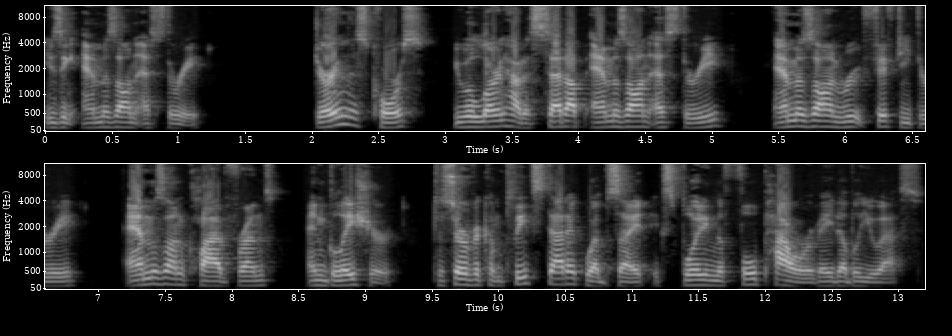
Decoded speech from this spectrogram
using Amazon S3. During this course, you will learn how to set up Amazon S3, Amazon Route 53, Amazon CloudFront, and Glacier to serve a complete static website exploiting the full power of AWS.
